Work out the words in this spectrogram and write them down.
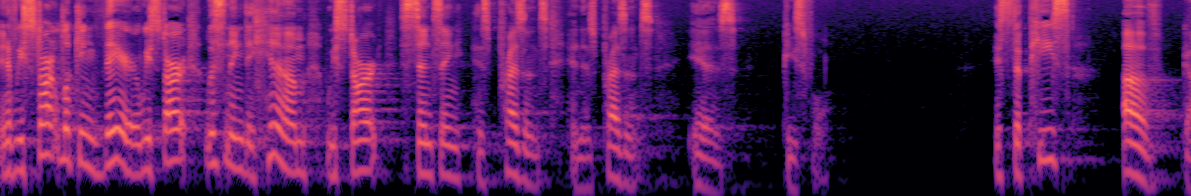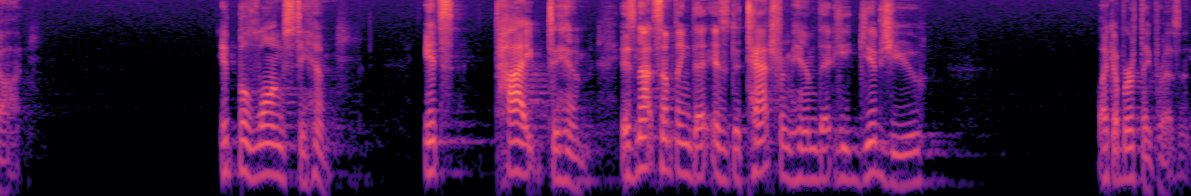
And if we start looking there, we start listening to Him, we start sensing His presence, and His presence is peaceful. It's the peace of God. It belongs to Him, it's tied to Him. It's not something that is detached from Him that He gives you like a birthday present.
